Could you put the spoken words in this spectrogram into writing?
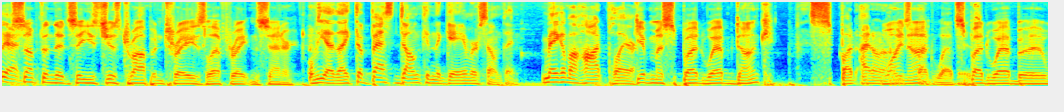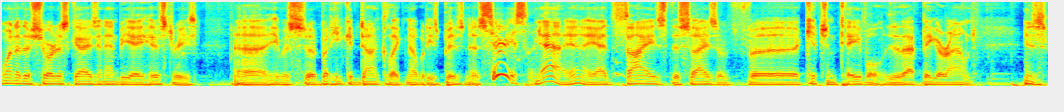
yeah. something that so he's just dropping trays left, right, and center. Oh, yeah, like the best dunk in the game or something. Make him a hot player. Give him a Spud Webb dunk. Spud. I don't know Why not? Spud Webb is. Spud Webb, uh, one of the shortest guys in NBA history. Uh, he was, uh, but he could dunk like nobody's business. Seriously. Yeah, yeah. He had thighs the size of uh, kitchen table. That big around. He's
